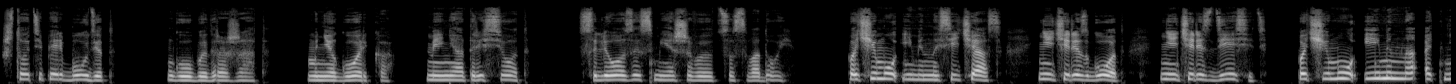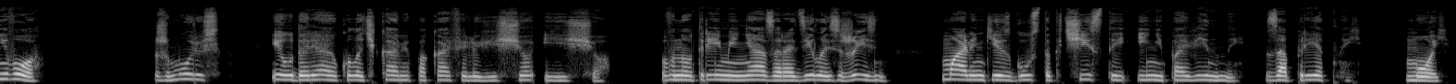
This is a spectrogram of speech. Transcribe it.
что теперь будет? Губы дрожат. Мне горько. Меня трясет. Слезы смешиваются с водой. Почему именно сейчас? Не через год, не через десять. Почему именно от него? Жмурюсь и ударяю кулачками по кафелю еще и еще. Внутри меня зародилась жизнь, маленький сгусток чистый и неповинный, запретный, мой.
